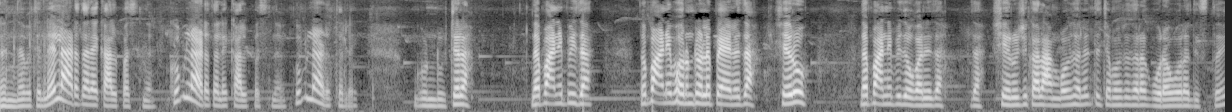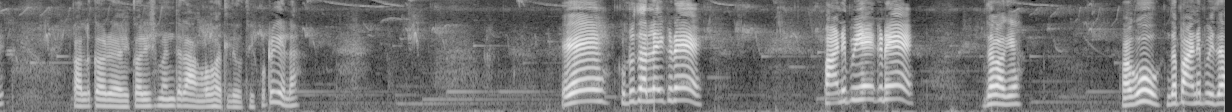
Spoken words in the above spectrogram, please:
गंधा बच्चा लय लाडत आलाय कालपासनं. खूप लाडत आलाय कालपासनं. खूप लाडत आलाय. गुंडू चला. जा पाणी पी जा. तो पाणी भरून ठेवलं प्यायला. जा. शेरू जा पाणी पी दोघांनी. जा. जा. शेरूची काल आंघोळ झाली त्याच्यामुळे तो जरा गोरा गोरा दिसतोय. काल कर करिश्माने त्याला आंघोळ घातली होती. कुठे गेला? ए कुठं चाललं इकडे? पाणी पिये इकडे. जा वाग्या वागू जा पाणी पि जा.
